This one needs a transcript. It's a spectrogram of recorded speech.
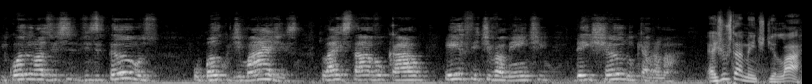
E quando nós visitamos o banco de imagens, lá estava o carro efetivamente deixando o quebra-mar. É justamente de lá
